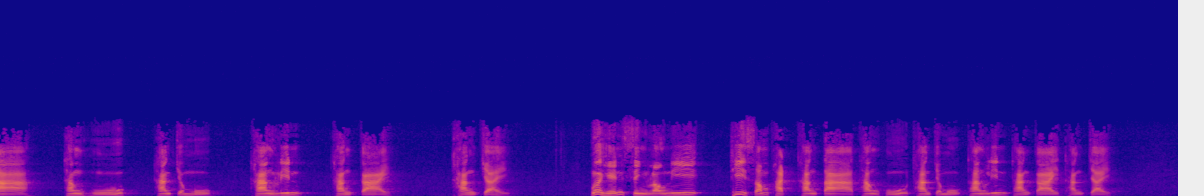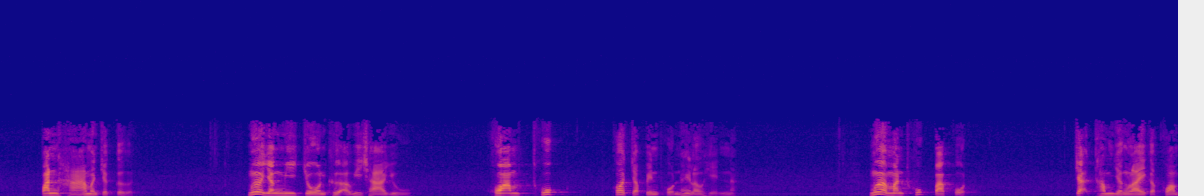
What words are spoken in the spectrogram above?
ตา ทางหู ทางจมูก ทางลิ้น ทางกาย ทางใจ เมื่อเห็นสิ่งเหล่านี้ที่สัมผัสทางตาทางหูทางจมูก ทางลิ้นทางกายทางใจ ปัญหามันจะเกิด เมื่อยังมีโจรคืออวิชชาอยู่ ความทุกข์ก็จะเป็นผลให้เราเห็นนะเมื่อมันทุกข์ปรากฏ จะทำอย่างไรกับความ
